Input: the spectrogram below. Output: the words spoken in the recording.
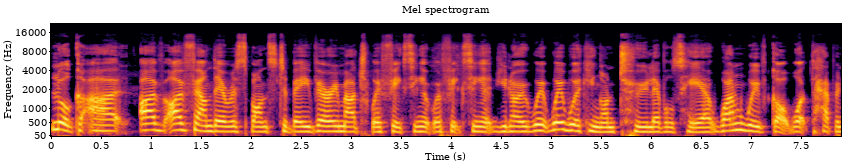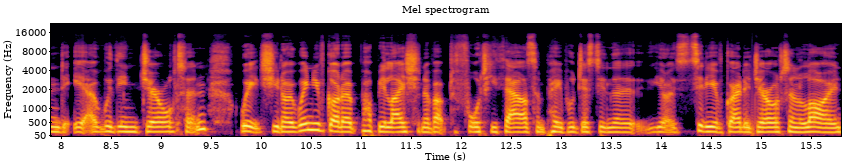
Look, uh, I've I've found their response to be very much we're fixing it, we're fixing it. You know, we're, we're working on two levels here. One, we've got what happened uh, within Geraldton, which you know, when you've got a population of up to forty thousand people just in the you know city of Greater Geraldton alone,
